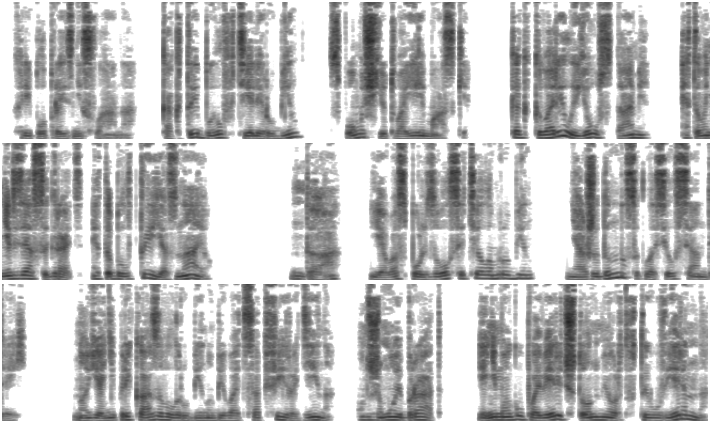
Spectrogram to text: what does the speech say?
— хрипло произнесла она, — «как ты был в теле Рубин с помощью твоей маски как говорил ее устами. Этого нельзя сыграть, это был ты, я знаю. Да, я воспользовался телом Рубин, неожиданно согласился Андрей. Но я не приказывал Рубин убивать Сапфира, Дина. Он же мой брат. Я не могу поверить, что он мертв, ты уверена?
